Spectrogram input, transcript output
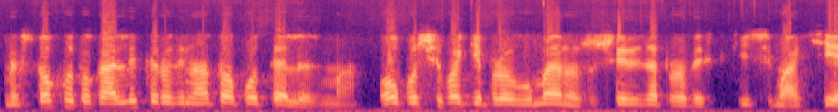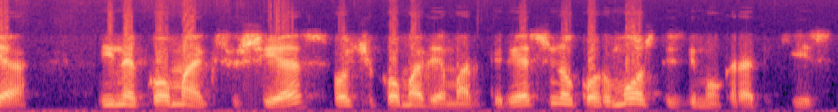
με στόχο το καλύτερο δυνατό αποτέλεσμα. Όπως είπα και προηγουμένως, ο ΣΥΡΙΖΑ Προοδευτική Συμμαχία είναι κόμμα εξουσίας, όχι κόμμα διαμαρτυρίας, είναι ο κορμός της δημοκρατικής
